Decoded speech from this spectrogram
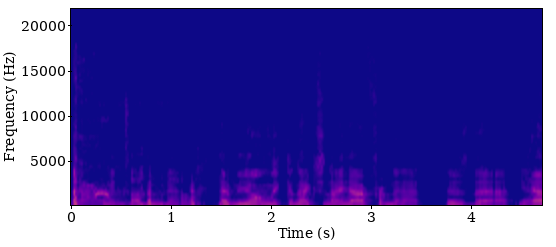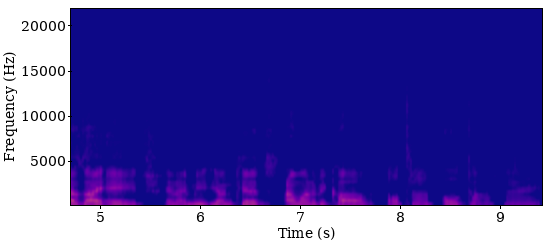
we went and saw who now? and the only connection I have from that is that yeah. as I age and I meet young kids, I want to be called Old Tom. Old Tom. All right.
